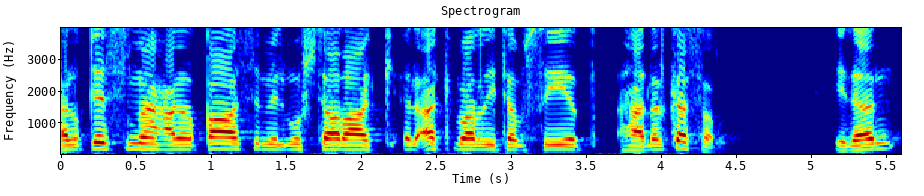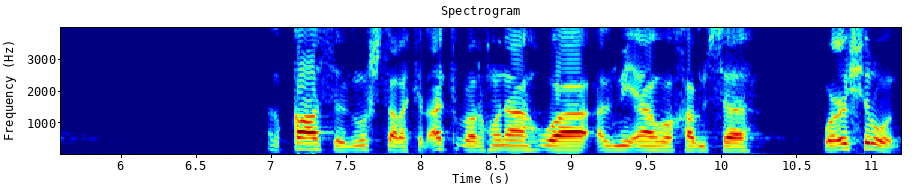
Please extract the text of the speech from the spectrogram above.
بالقسمة على القاسم المشترك الأكبر لتبسيط هذا الكسر. إذا القاسم المشترك الأكبر هنا هو المئة وخمسة وعشرون.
